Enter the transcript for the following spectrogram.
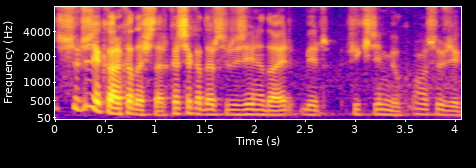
sürecek arkadaşlar. Kaça kadar süreceğine dair bir fikrim yok ama sürecek.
